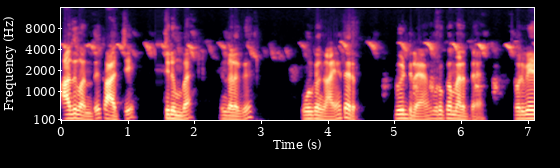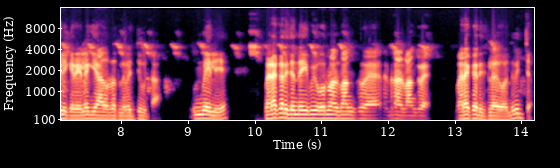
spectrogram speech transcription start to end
அது வந்து காய்ச்சி திரும்ப எங்களுக்கு முருங்கங்காயை தரும். வீட்டில் முருக்க மரத்தை ஒரு வேலிக்கரையில் எங்கேயாவது ஒரு இடத்துல வச்சு விட்டா உண்மையிலேயே மரக்கறி சந்தைக்கு போய் ஒரு நாள் வாங்குற ரெண்டு நாள் வாங்குற மரக்கரிசியில் வந்து மிச்சம்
